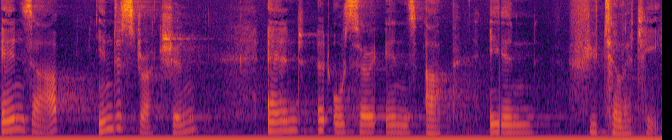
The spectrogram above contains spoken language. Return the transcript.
ends up in destruction and it also ends up in futility.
